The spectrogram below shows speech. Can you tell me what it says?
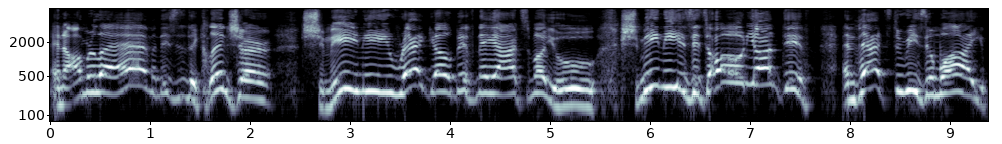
And Amr and this is the clincher, Shmini regel bifnei atzmayu. Shmini is its own yontif. And that's the reason why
